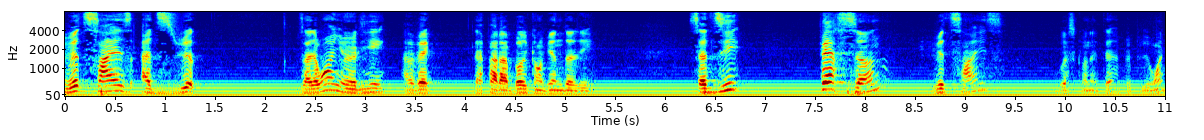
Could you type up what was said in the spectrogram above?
8, 16 à 18. Vous allez voir, il y a un lien avec la parabole qu'on vient de lire. Ça dit, personne, 8, 16, où est-ce qu'on était, un peu plus loin,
